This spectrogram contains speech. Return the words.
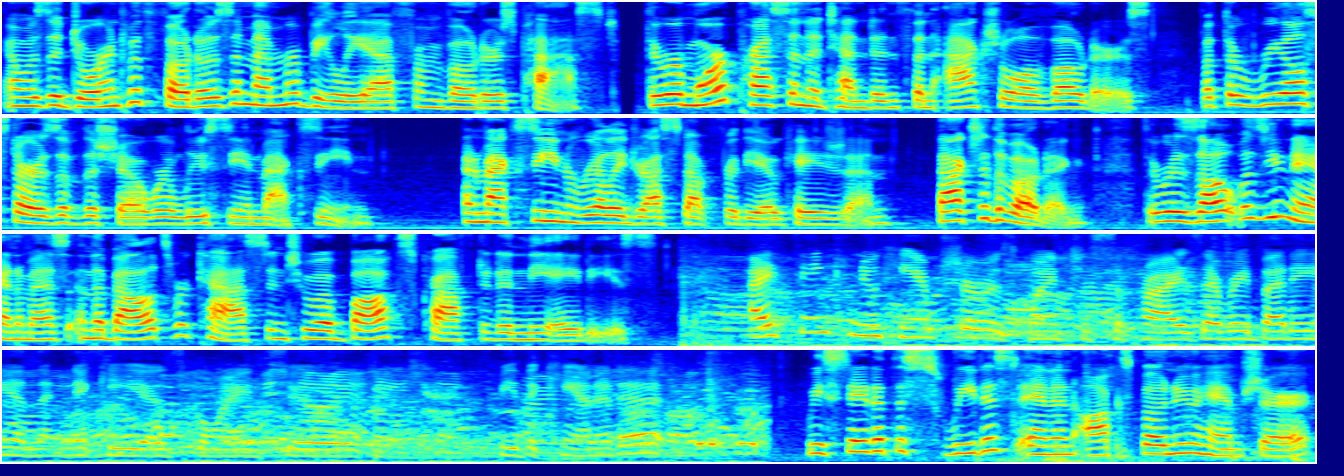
and was adorned with photos and memorabilia from voters past. There were more press in attendance than actual voters, but the real stars of the show were Lucy and Maxine. And Maxine really dressed up for the occasion. Back to the voting. The result was unanimous, and the ballots were cast into a box crafted in the 80s. I think New Hampshire is going to surprise everybody, and that Nikki is going to be the candidate. We stayed at the sweetest inn in Oxbow, New Hampshire,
